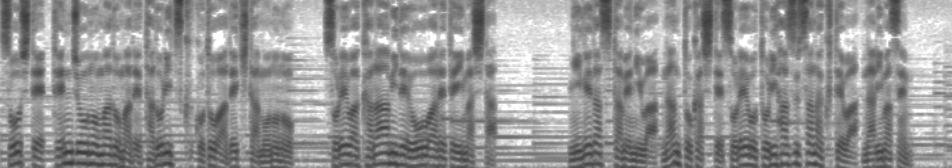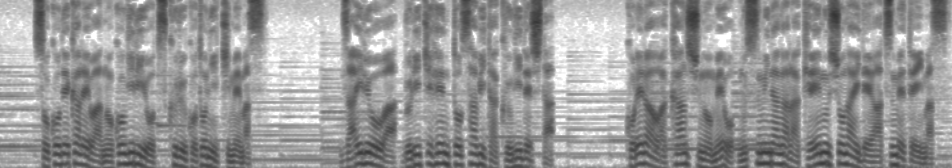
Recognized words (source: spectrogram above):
そうして天井の窓までたどり着くことはできたものの、それは金網で覆われていました。逃げ出すためには何とかしてそれを取り外さなくてはなりません。そこで彼はノコギリを作ることに決めます。材料はブリキ片と錆びた釘でした。これらは看守の目を盗みながら刑務所内で集めています。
